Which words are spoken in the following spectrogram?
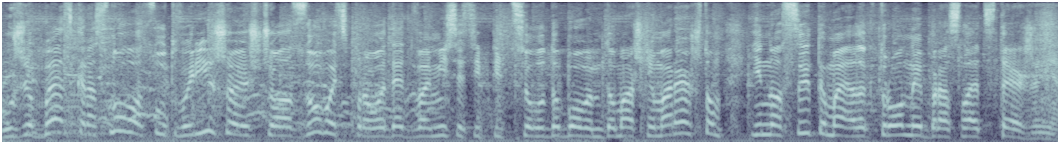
Уже без Краснова суд вирішує, що азовець проведе два місяці під цілодобовим домашнім арештом і носитиме електронний браслет стеження.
